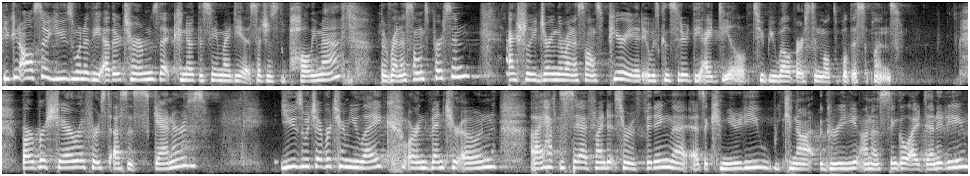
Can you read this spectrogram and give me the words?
You can also use one of the other terms that connote the same idea, such as the polymath, the Renaissance person. Actually, during the Renaissance period, it was considered the ideal to be well versed in multiple disciplines. Barbara Sher refers to us as scanners, use whichever term you like or invent your own. I have to say, I find it sort of fitting that as a community, we cannot agree on a single identity.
